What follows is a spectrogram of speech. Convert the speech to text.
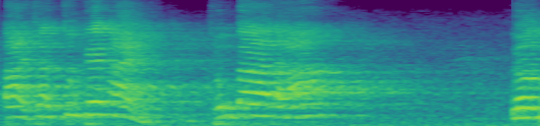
tại trận chung kết này chúng ta đã được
